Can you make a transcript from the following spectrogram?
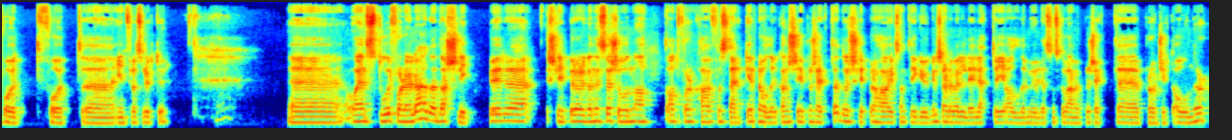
få ut, få ut uh, infrastruktur. Uh, og En stor fordel da, da, slipper, uh, slipper, organisasjonen at, at, folk har for sterke roller kanskje i prosjektet. Du slipper å ha, ikke sant, I Google så er det veldig lett å gi alle mulighet som skal være med i prosjektet, project owner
